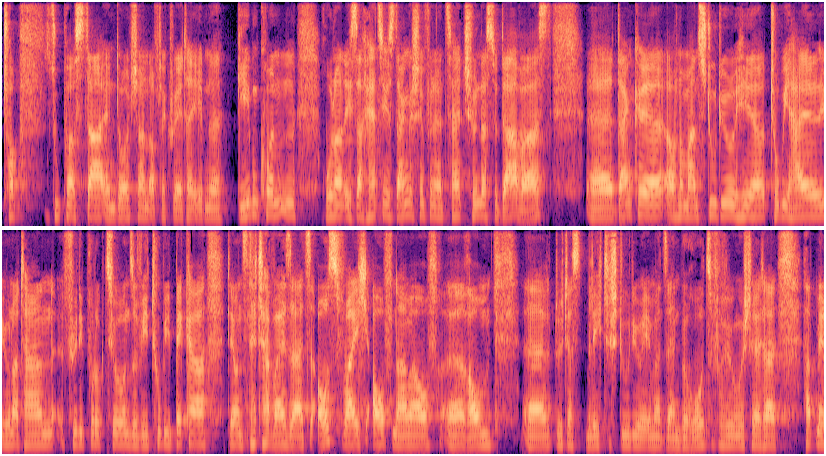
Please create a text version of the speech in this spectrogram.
Top-Superstar in Deutschland auf der Creator-Ebene geben konnten. Roland, ich sage herzliches Dankeschön für deine Zeit. Schön, dass du da warst. Äh, danke auch nochmal ans Studio hier, Tobi Heil, Jonathan für die Produktion sowie Tobi Becker, der uns netterweise als Ausweichaufnahmeraum äh, durch das belegte Studio eben sein Büro zur Verfügung Verfügung gestellt hat. Hat mir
